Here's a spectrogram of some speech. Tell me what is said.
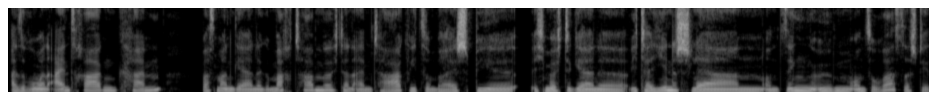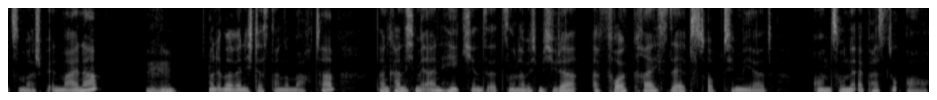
Also wo man eintragen kann, was man gerne gemacht haben möchte an einem Tag, wie zum Beispiel, ich möchte gerne Italienisch lernen und singen üben und sowas. Das steht zum Beispiel in meiner. Mhm. Und immer wenn ich das dann gemacht habe, dann kann ich mir ein Häkchen setzen und habe ich mich wieder erfolgreich selbst optimiert. Und so eine App hast du auch.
